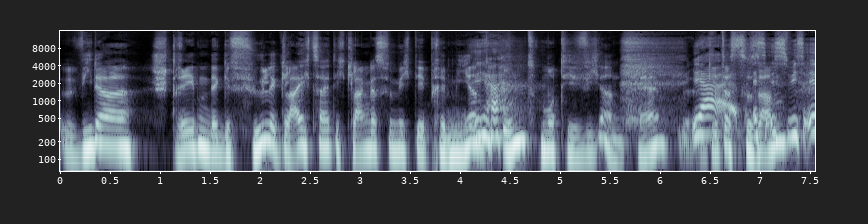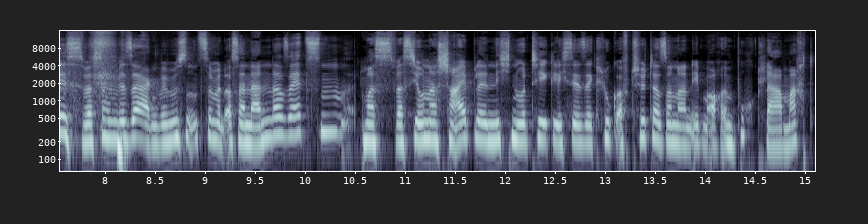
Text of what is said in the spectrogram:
widerstrebende Gefühle. Gleichzeitig klang das für mich deprimierend ja. und motivierend. Ja, ja, Geht das zusammen? Es ist, wie es ist. Was sollen wir sagen? Wir müssen uns damit auseinandersetzen. Was, was Jonas Scheible nicht nur täglich sehr, sehr klug auf Twitter, sondern eben auch im Buch klar macht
